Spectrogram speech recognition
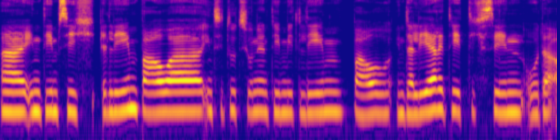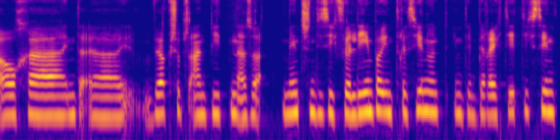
äh, in dem sich Lehmbauer, Institutionen, die mit Lehmbau in der Lehre tätig sind oder auch äh, in der, äh, Workshops anbieten, also Menschen, die sich für Lehmbau interessieren und in dem Bereich tätig sind,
